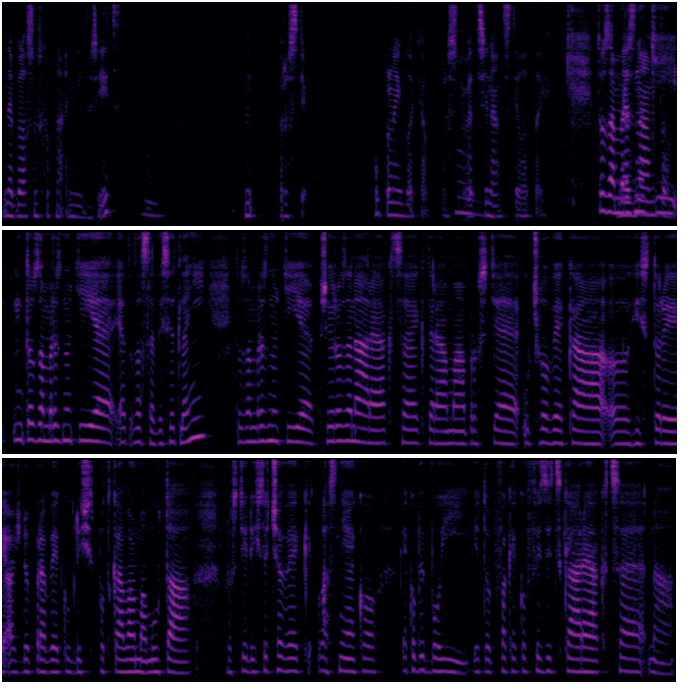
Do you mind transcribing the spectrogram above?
nebyla jsem schopná ani nic říct. Hmm. Prostě úplný blackout, prostě Hmm. ve 13 letech. To zamrznutí, to. zamrznutí je, je to zase vysvětlení, to zamrznutí je přirozená reakce, která má prostě u člověka uh, historii až do pravěku, když potkával mamuta. Prostě když se člověk vlastně jako, jakoby bojí, je to fakt jako fyzická reakce na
